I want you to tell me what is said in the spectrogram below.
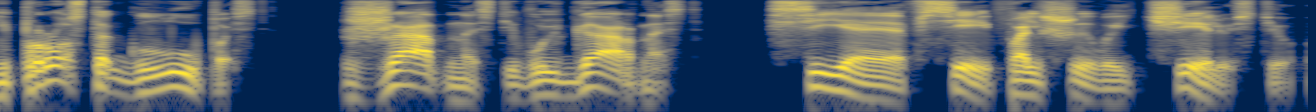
Не просто глупость, жадность и вульгарность, сияя всей фальшивой челюстью,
